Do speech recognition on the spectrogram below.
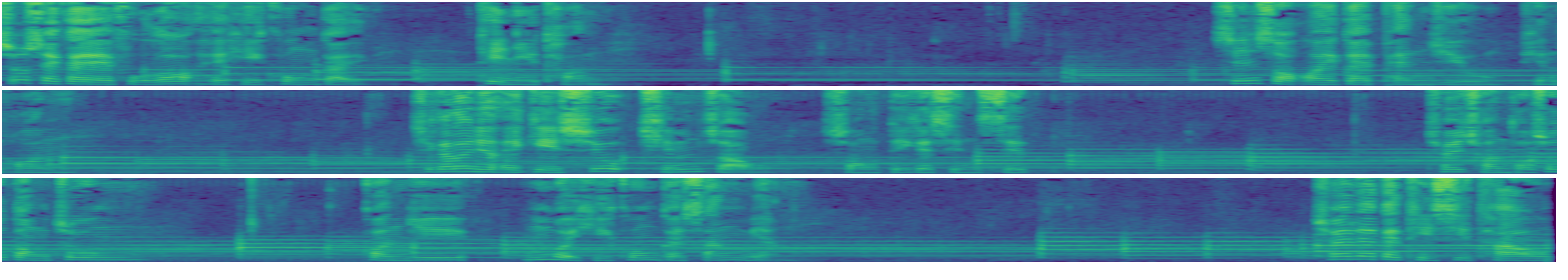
苏轼嘅系《弗系虚空界天二坛，先所爱嘅平遥平安，自家多人会接收、浅造上帝嘅信息，在创托书当中关于五位虚空嘅生命，在呢个提示头，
